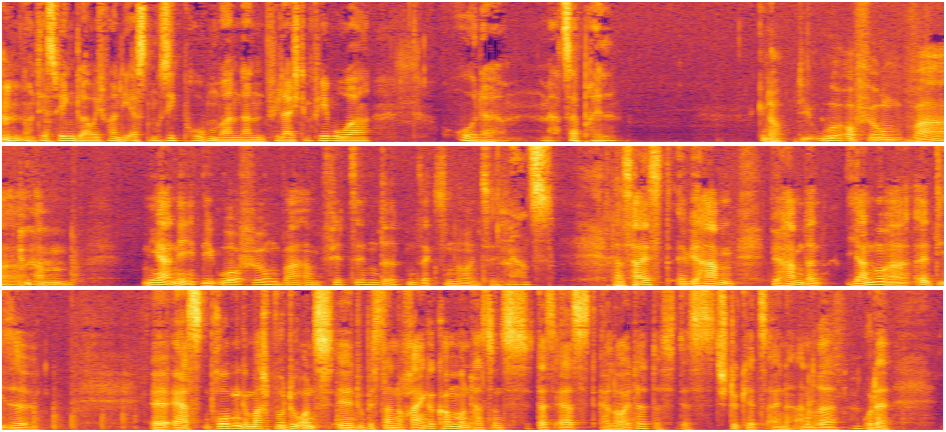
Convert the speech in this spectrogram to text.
Und deswegen glaube ich, waren die ersten Musikproben waren dann vielleicht im Februar oder März, April. Genau, die Uraufführung war am ja, nee, die Uraufführung war am 14.03.96. März. Das heißt, äh, wir haben, wir haben dann Januar äh, diese äh, ersten Proben gemacht, wo du uns, äh, du bist dann noch reingekommen und hast uns das erst erläutert, dass das Stück jetzt eine andere oder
